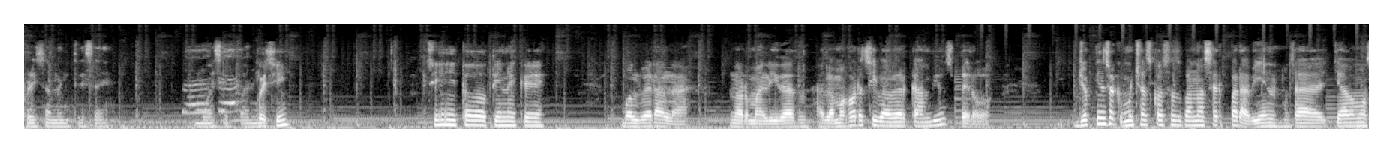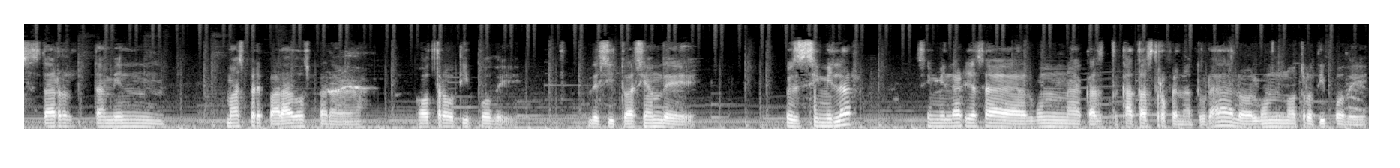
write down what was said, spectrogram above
Precisamente ese, como ese pánico. Pues sí, sí, todo tiene que volver a la normalidad. A lo mejor sí va a haber cambios, pero yo pienso que muchas cosas van a ser para bien. O sea, ya vamos a estar también más preparados para otro tipo de, de situación de pues similar similar ya sea alguna catástrofe natural o algún otro tipo de,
